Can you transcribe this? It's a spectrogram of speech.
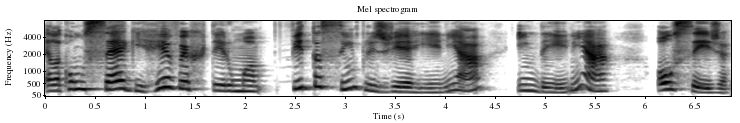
ela consegue reverter uma fita simples de RNA em DNA, ou seja,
